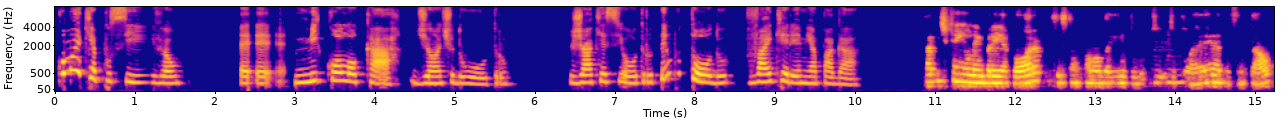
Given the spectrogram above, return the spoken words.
como é que é possível é, é, é, me colocar diante do outro, já que esse outro o tempo todo vai querer me apagar. Sabe de quem eu lembrei agora? Vocês estão falando aí de, de, de Uhum. poetas e tal.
